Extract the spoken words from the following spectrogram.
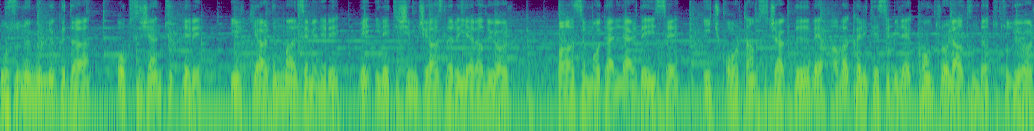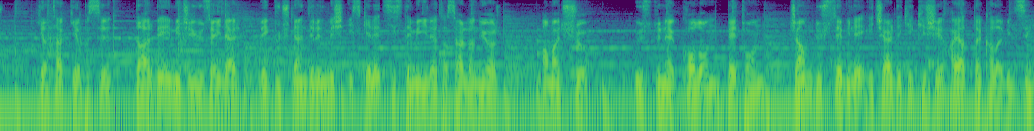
uzun ömürlü gıda, oksijen tüpleri, ilk yardım malzemeleri ve iletişim cihazları yer alıyor. Bazı modellerde ise iç ortam sıcaklığı ve hava kalitesi bile kontrol altında tutuluyor. Yatak yapısı, darbe emici yüzeyler ve güçlendirilmiş iskelet sistemi ile tasarlanıyor. Amaç şu, üstüne kolon, beton, cam düşse bile içerideki kişi hayatta kalabilsin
